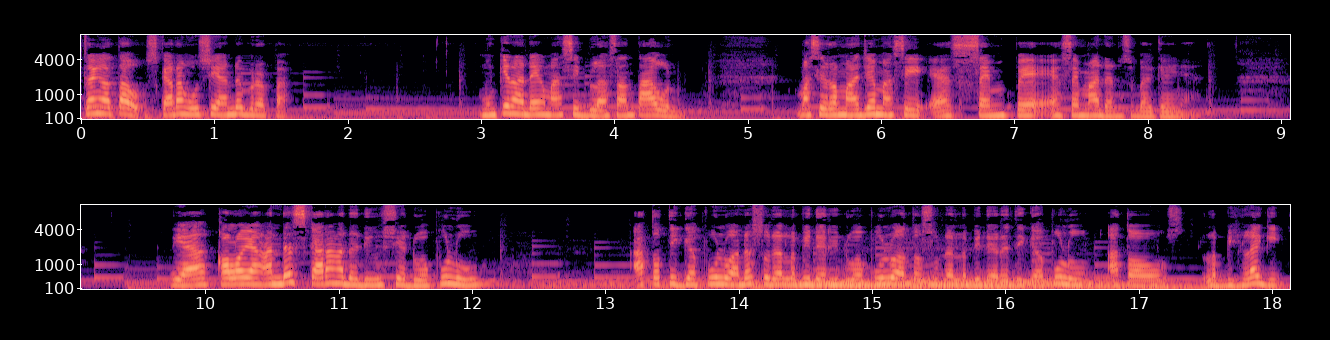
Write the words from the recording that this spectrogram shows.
Saya nggak tahu, sekarang usia Anda berapa? Mungkin ada yang masih belasan tahun. Masih remaja, masih SMP, SMA, dan sebagainya. Ya, kalau yang Anda sekarang ada di usia 20, atau 30 Anda sudah lebih dari 20 atau sudah lebih dari 30 atau lebih lagi.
